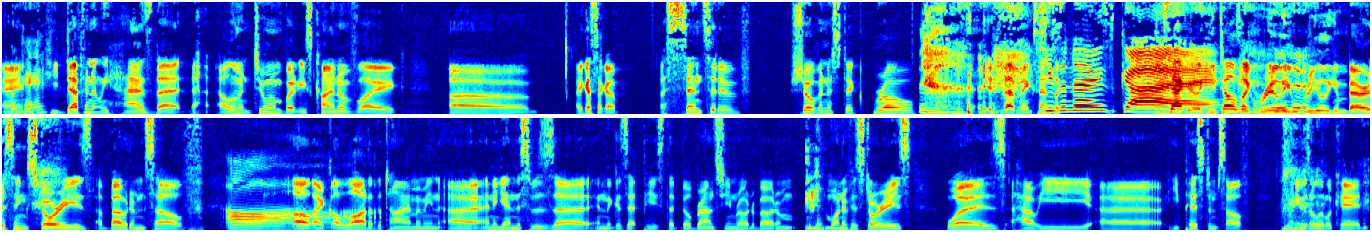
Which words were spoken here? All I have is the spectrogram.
and Okay. he definitely has that element to him but he's kind of like uh, I guess like a, a sensitive chauvinistic bro if that makes sense He's Like- a nice guy. Exactly. Like he tells like really, really embarrassing stories about himself. Oh, uh, like a lot of the time. I mean, uh, and again, this was uh, in the Gazette piece that Bill Brownstein wrote about him. One of his stories was how he uh, he pissed himself when he was a little kid,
